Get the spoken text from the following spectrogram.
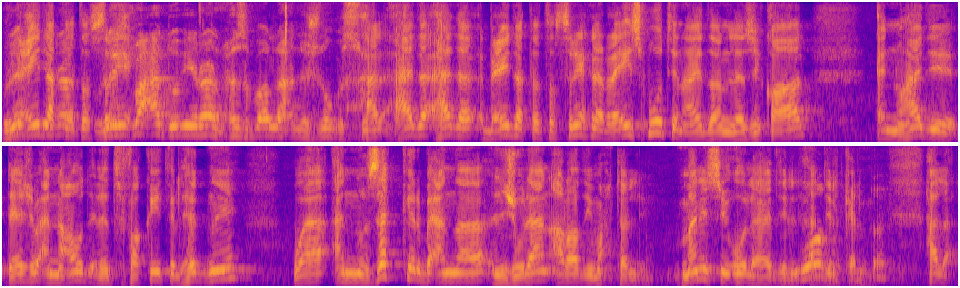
بعيدك إيران- لتصريح بعدوا إيران؟ حزب الله عن الجنوب السوري. هذا هذا بعيدك لتصريح للرئيس بوتين أيضا الذي قال إنه هذه يجب أن نعود إلى اتفاقية الهدنة وأن نذكر بأن الجولان أراضي محتلة. ما نسي يقول هذه هذه واضح. الكلمة؟ هلا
